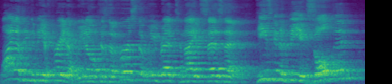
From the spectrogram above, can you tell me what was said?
Why nothing to be afraid of? You know, because the verse that we read tonight says that he's going to be exalted,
